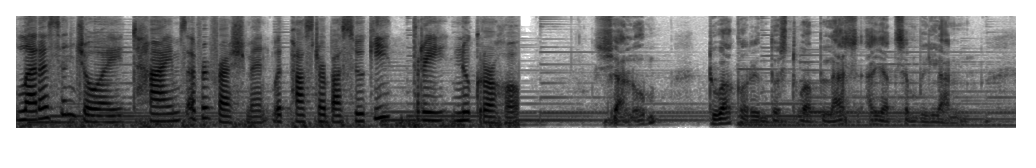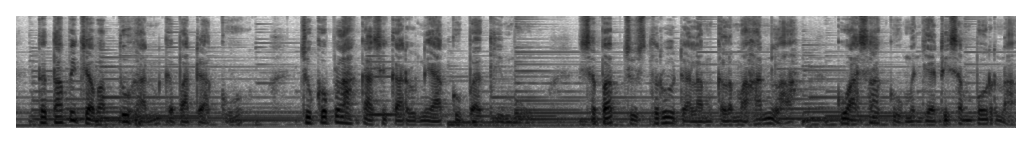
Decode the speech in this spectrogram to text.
Let us enjoy times of refreshment with Pastor Basuki Tri Nugroho. Shalom, 2 Korintus 12 ayat 9. Tetapi jawab Tuhan kepadaku, cukuplah kasih karuniaku bagimu, sebab justru dalam kelemahanlah kuasaku menjadi sempurna.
